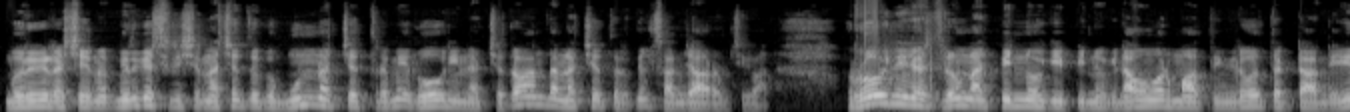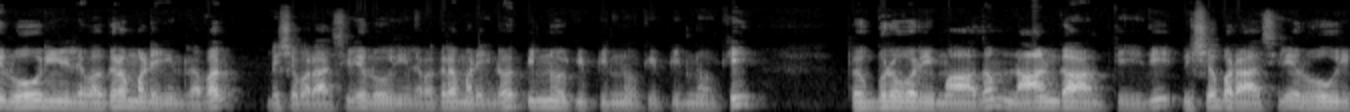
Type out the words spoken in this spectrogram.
மிருக நட்சத்திரம் மிருகசிரீஷ நட்சத்திரத்துக்கு முன் நட்சத்திரமே ரோகிணி நட்சத்திரம். அந்த நட்சத்திரத்தில் சஞ்சாரம் செய்வார். ரோகிணி நட்சத்திரம் நான் பின்னோக்கி பின்னோக்கி. நவம்பர் மாதம் இருபத்தெட்டாம் தேதி ரோகிணியில் வக்ரம் அடைகின்றவர் ரிஷபராசியிலே ரோகிணியில் வக்ரம் அடைகின்றவர் பின்னோக்கி பின்னோக்கி பின்னோக்கி. பிப்ரவரி மாதம் நான்காம் தேதி ரிஷபராசியிலே ரோகிணி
